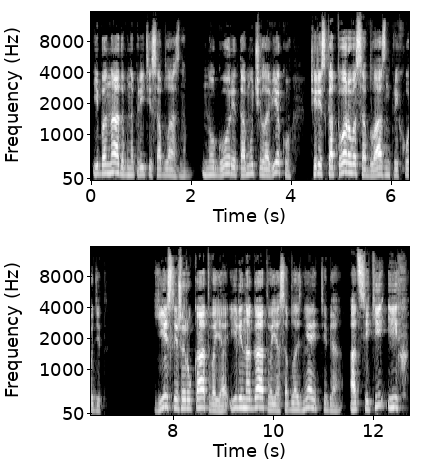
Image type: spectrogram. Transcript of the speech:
ибо надобно прийти соблазном, но горе тому человеку, через которого соблазн приходит. Если же рука твоя или нога твоя соблазняет тебя, отсеки их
